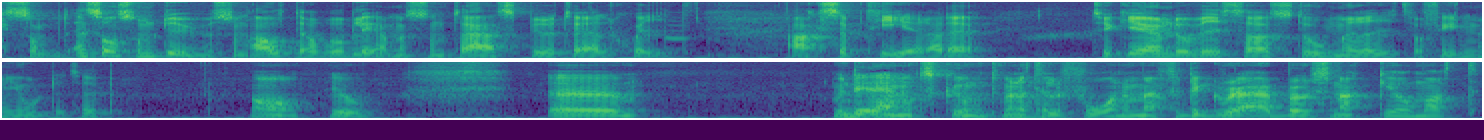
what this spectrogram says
som, en sån som du som alltid har problem med sånt här spirituell skit accepterar det. Tycker jag ändå visar stor merit vad filmen gjorde typ. Ja, jo. Eh, men det är något skumt med den här telefonen med. För The Grabber snackar ju om att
